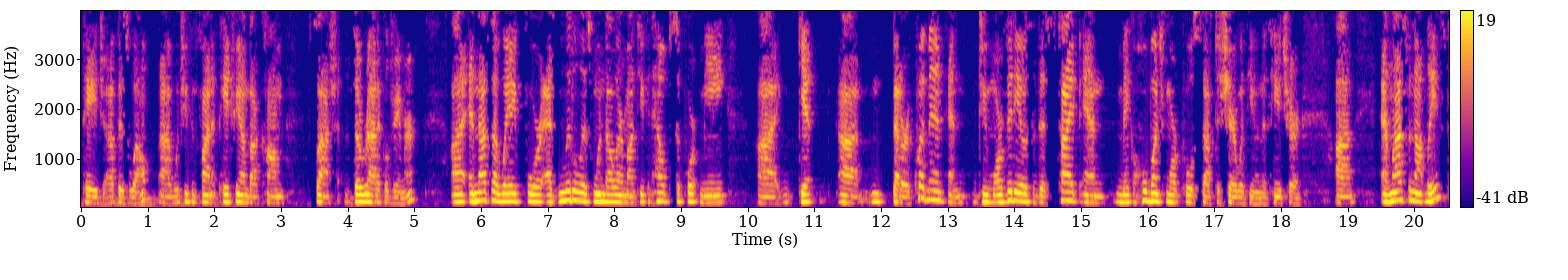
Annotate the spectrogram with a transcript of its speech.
page up as well, uh, which you can find at patreon.com slash the radical dreamer. Uh, and that's a way for as little as $1 a month, you can help support me get uh, better equipment and do more videos of this type and make a whole bunch more cool stuff to share with you in the future. Uh, and last but not least,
